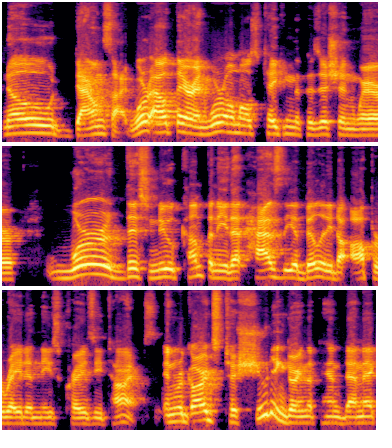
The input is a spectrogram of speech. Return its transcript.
no downside. We're out there and we're almost taking the position where we're this new company that has the ability to operate in these crazy times. In regards to shooting during the pandemic,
